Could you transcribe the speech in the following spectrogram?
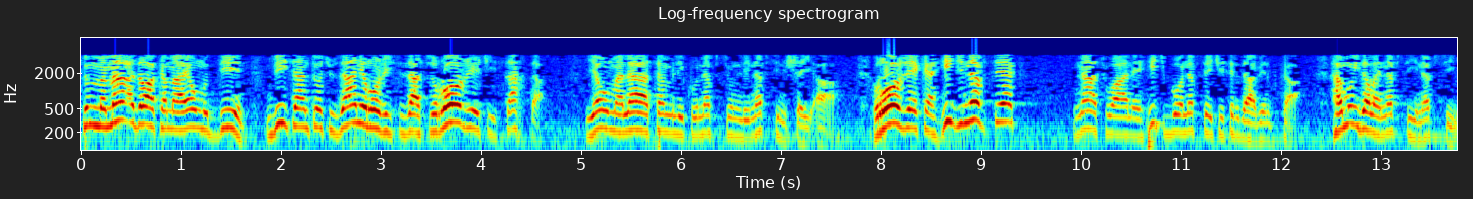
ثم ما أدراك ما يوم الدين. دیسان تۆ تزانی ڕۆژی سزا ڕۆژی سەختە. يوم لا تملك نفس لنفس شيئا. ڕۆژێک هیچ نەفسێک ناتوانێ هیچ بۆ نفسێکی تر دابێن بکە هەمووی دەڵێ نفسی نفسی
